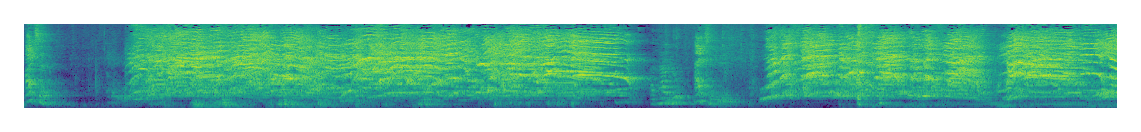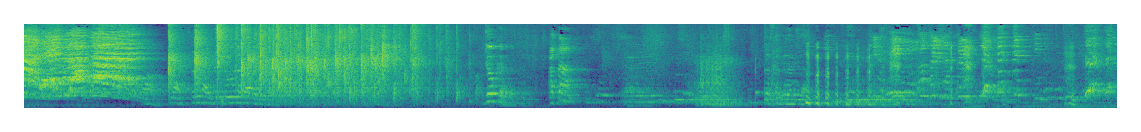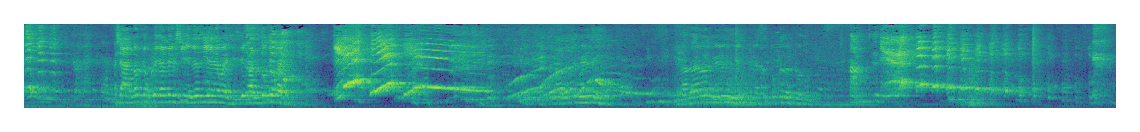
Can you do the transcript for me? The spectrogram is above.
ऍक्शन आता हा ग्रुप ऍक्शन जोकर आता तसं करा तिला. अशा अंगावर कपडे घालले कशी एनर्जी यायला पाहिजे जे घालतो ते पाहिजे दादाला वेळ नाही दादाला वेळ नाही मी असं फक्त लटकवतो हा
